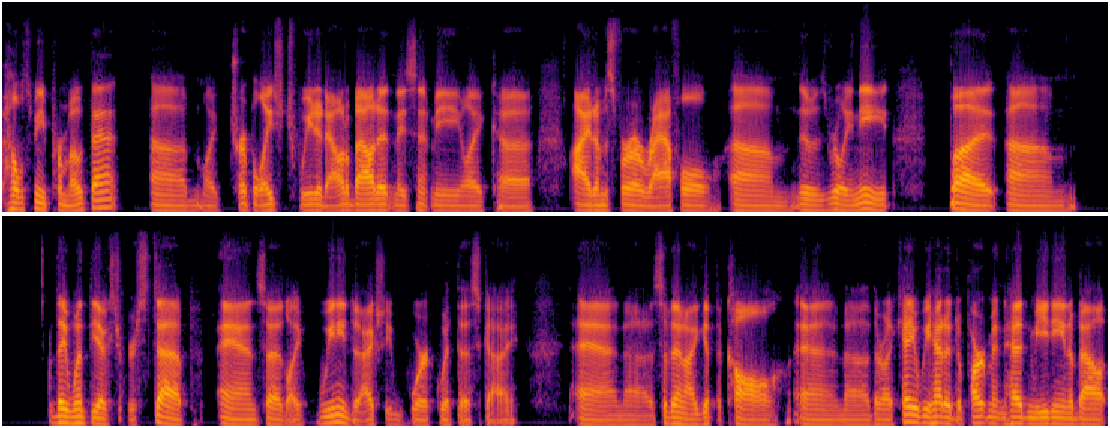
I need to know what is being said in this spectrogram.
helped me promote that um like triple h tweeted out about it and they sent me like uh items for a raffle um it was really neat but um they went the extra step and said like we need to actually work with this guy and uh, so then I get the call, and uh, they're like, "Hey, we had a department head meeting about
